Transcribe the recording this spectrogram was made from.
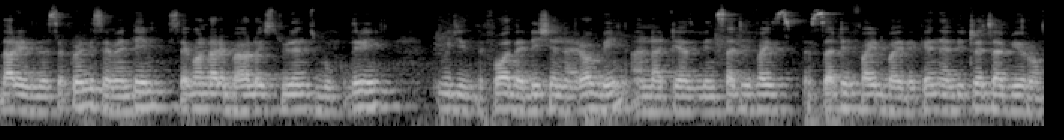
that is the 2017 secondary biology students book 3 which is the fourth edition Nairobi and that has been certified certified by the Kenya Literature Bureau.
